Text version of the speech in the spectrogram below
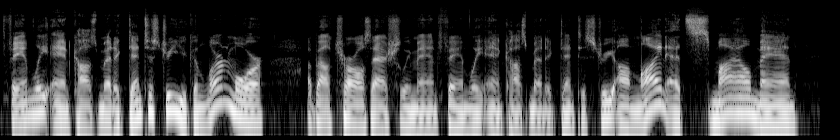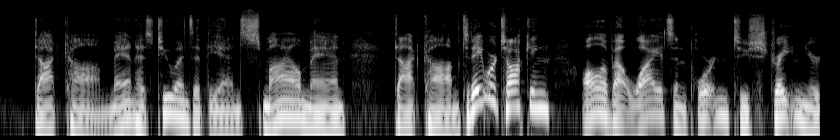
Family and Cosmetic Dentistry. You can learn more about Charles Ashley Mann Family and Cosmetic Dentistry online at smileman.com. Mann has two N's at the end, smileman.com Today we're talking all about why it's important to straighten your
